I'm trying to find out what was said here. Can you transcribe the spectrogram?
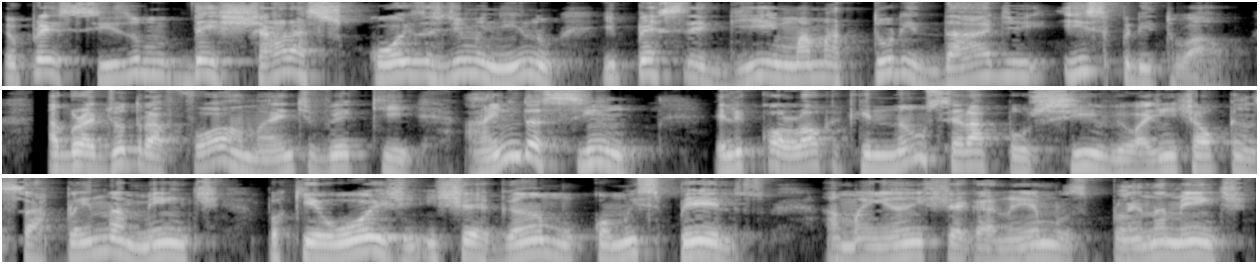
eu preciso deixar as coisas de menino e perseguir uma maturidade espiritual. Agora, de outra forma, a gente vê que, ainda assim, ele coloca que não será possível a gente alcançar plenamente, porque hoje enxergamos como espelhos, amanhã enxergaremos plenamente.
